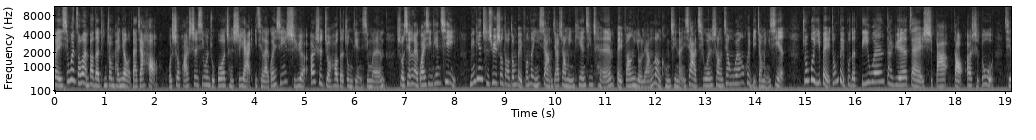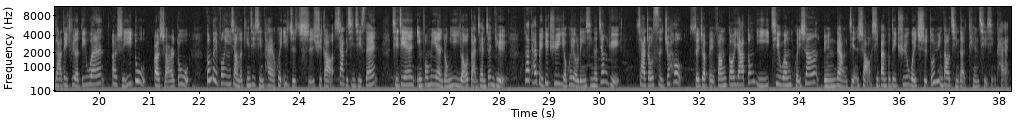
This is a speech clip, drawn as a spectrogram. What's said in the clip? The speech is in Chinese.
位新闻早晚报的听众朋友，大家好，我是华视新闻主播陈诗雅，一起来关心十月二十九号的重点新闻。首先来关心天气，明天持续受到东北风的影响，加上明天清晨北方有凉冷空气南下，气温上降温会比较明显。中部以北、东北部的低温大约在十八到二十度，其他地区的低温二十一度、二十二度。东北风影响的天气形态会一直持续到下个星期三，期间迎风面容易有短暂阵雨，在台北地区也会有零星的降雨。下周四之后，随着北方高压东移，气温回升，云量减少，西半部地区维持多云到晴的天气形态。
